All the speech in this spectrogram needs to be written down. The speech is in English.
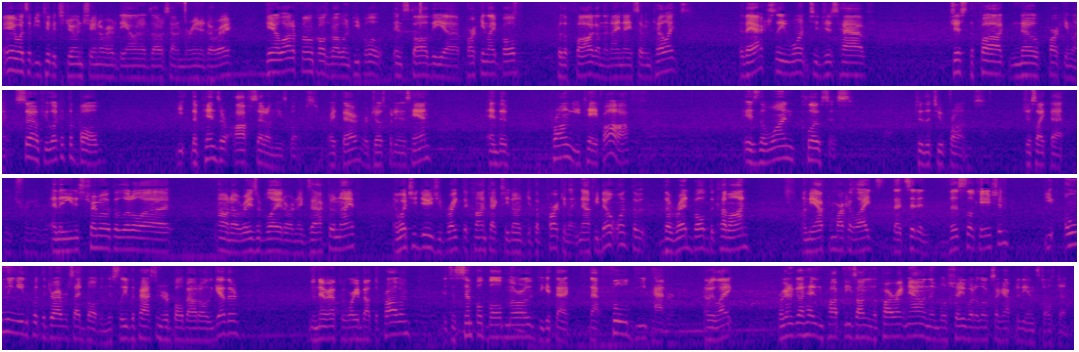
Hey, what's up YouTube? It's Joe and Shane over here at the Al and Ed's Auto Sound in Marina Del Rey. Getting a lot of phone calls about when people install the uh, parking light bulb for the fog on the 997 taillights. They actually want to just have just the fog, no parking light. So if you look at the bulb, the pins are offset on these bulbs, right there, where Joe's put in his hand. And the prong you tape off is the one closest to the two prongs just like that. And trim it. And then you just trim it with a little, uh, I don't know, razor blade or an X-Acto knife. And what you do is you break the contact so you don't get the parking light. Now, if you don't want the, the red bulb to come on, on the aftermarket lights that sit in this location, you only need to put the driver's side bulb in. Just leave the passenger bulb out altogether. You'll never have to worry about the problem. It's a simple bulb mode to get that, that full D pattern that we like. We're going to go ahead and pop these onto the car right now, and then we'll show you what it looks like after the install's done.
